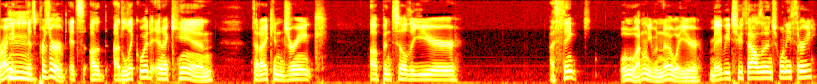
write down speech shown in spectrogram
right? Mm. It's preserved. It's a, a liquid in a can that I can drink up until the year. I think. Oh, I don't even know what year. Maybe 2023.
